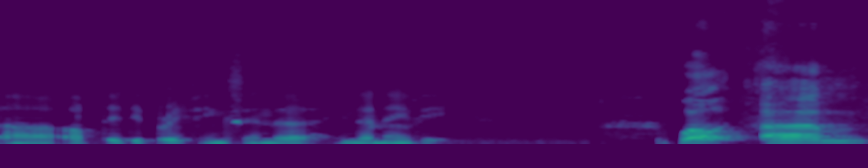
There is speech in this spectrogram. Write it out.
uh, of the debriefings in the in the Navy? Well, um,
